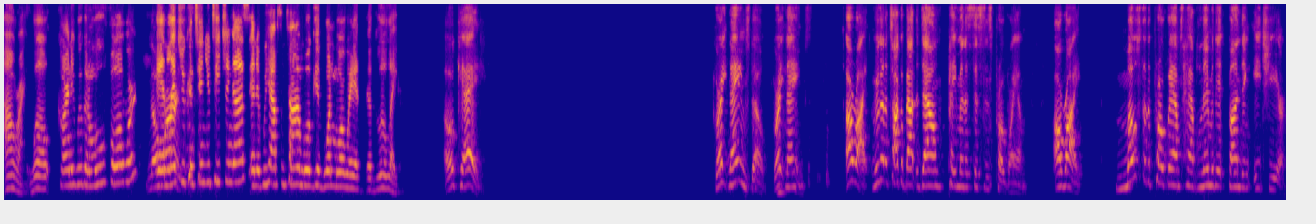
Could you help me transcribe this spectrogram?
All right. Well, Carney, we're going to move forward No and let you continue teaching us. And if we have some time, we'll give one more way a, a little later. Okay. Great names, though. Great names. All right, we're going to talk about the down payment assistance program. All right, most of the programs have limited funding each year.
